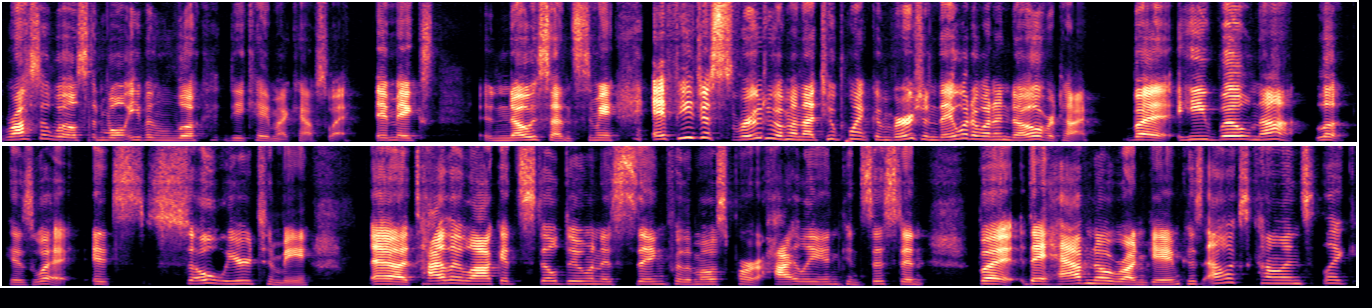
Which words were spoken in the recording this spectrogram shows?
Russell Wilson won't even look DK Metcalf's way. It makes no sense to me. If he just threw to him on that two point conversion, they would have went into overtime. But he will not look his way. It's so weird to me. Uh, Tyler Lockett's still doing his thing for the most part, highly inconsistent, but they have no run game because Alex Collins, like,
